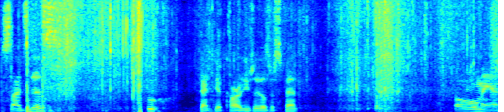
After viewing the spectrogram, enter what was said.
besides this. Ooh, spent gift card. Usually those are spent. Oh man,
